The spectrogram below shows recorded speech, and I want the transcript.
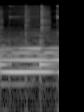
Música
